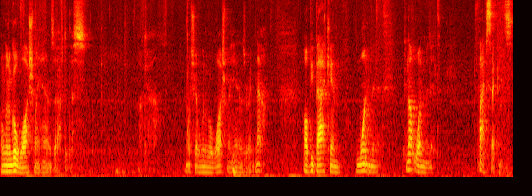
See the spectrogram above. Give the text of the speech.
I'm gonna go wash my hands after this. Okay, actually, I'm gonna go wash my hands right now. I'll be back in one minute, not one minute, five seconds.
